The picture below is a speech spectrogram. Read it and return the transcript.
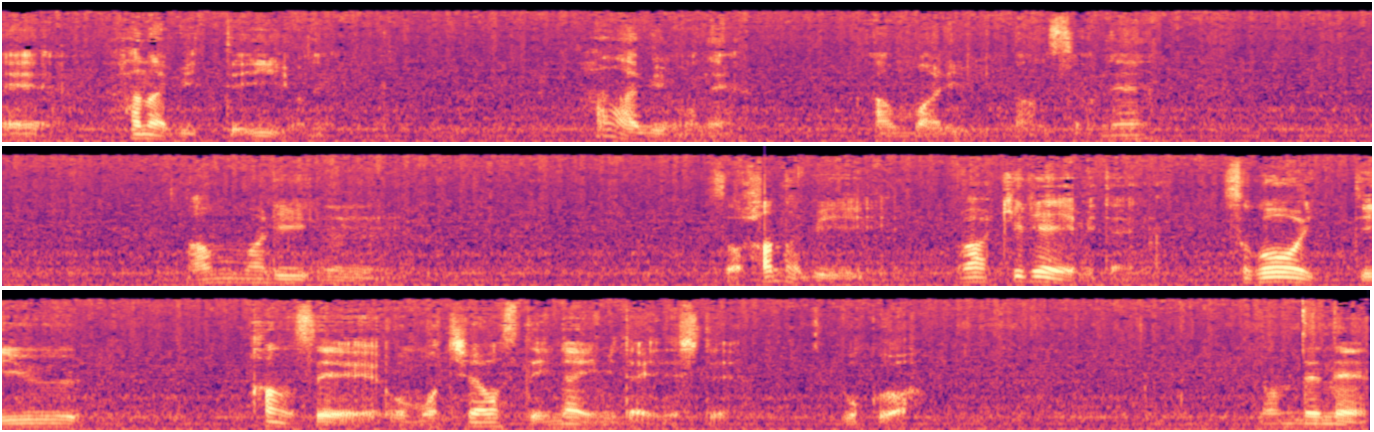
えー、花火っていいよね。花火もねあんまりなんですよね。あんまりうん。そう花火は綺麗みたいなすごいっていう感性を持ち合わせていないみたいでして僕は。なんでね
